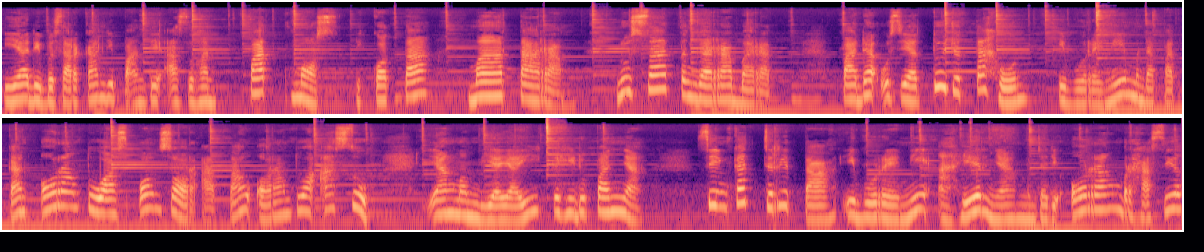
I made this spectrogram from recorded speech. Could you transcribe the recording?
Ia dibesarkan di panti asuhan Patmos di kota Mataram, Nusa Tenggara Barat. Pada usia tujuh tahun, Ibu Reni mendapatkan orang tua sponsor atau orang tua asuh yang membiayai kehidupannya Singkat cerita, Ibu Reni akhirnya menjadi orang berhasil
